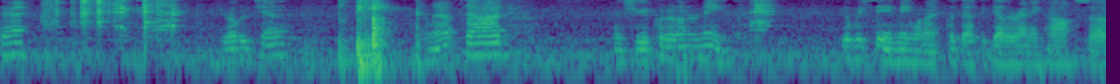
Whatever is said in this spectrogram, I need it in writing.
Okay. There's your other tin on that side. Make sure you put it underneath. You'll be seeing me when I put that together anyhow, so.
